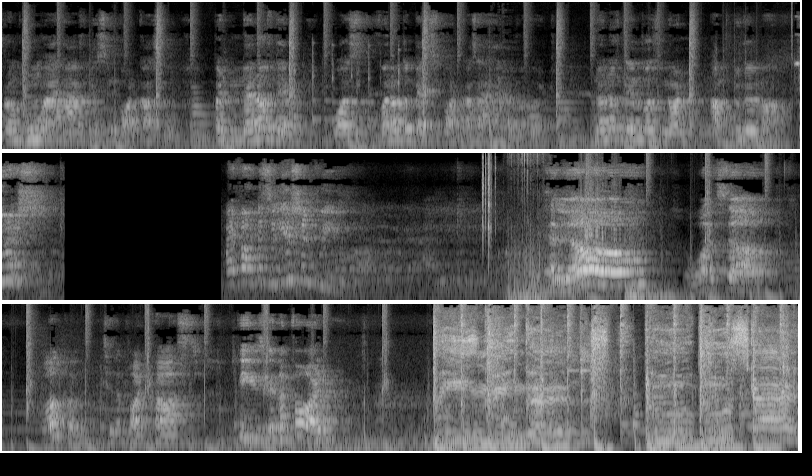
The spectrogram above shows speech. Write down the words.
from whom I have listened podcasts to, but none of them was one of the best podcasts I have ever heard. None of them was not up to the mark. I found a solution for you. Hello! What's up? Welcome to the podcast Peas in a Pod. Green, green girls, blue, blue sky.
